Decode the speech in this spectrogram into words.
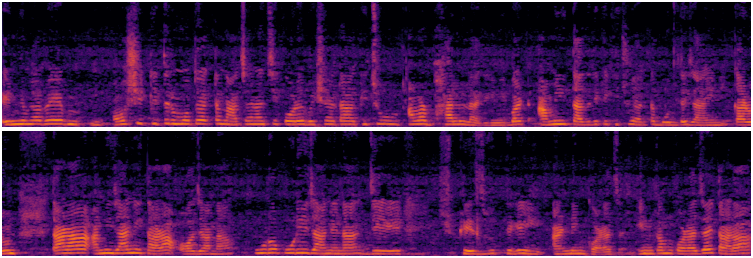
এমনিভাবে অশিক্ষিতের মতো একটা নাচানাচি করে বিষয়টা কিছু আমার ভালো লাগেনি। বাট আমি তাদেরকে কিছু একটা বলতে যাইনি। কারণ তারা, আমি জানি তারা অজানা, পুরোপুরি জানে না যে ফেসবুক থেকে আর্নিং করা যায় ইনকাম করা যায়। তারা,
